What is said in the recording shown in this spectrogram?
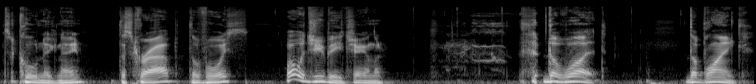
It's a cool nickname. The scribe, the voice. What would you be, Chandler? the what? The blank.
